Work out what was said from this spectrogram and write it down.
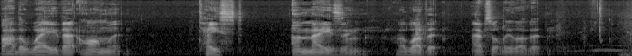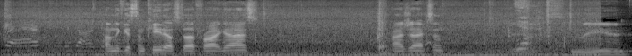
By the way, that omelet tastes amazing. I love it. Absolutely love it. Time to get some keto stuff, right, guys? Right, Jackson? Yes. Man,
